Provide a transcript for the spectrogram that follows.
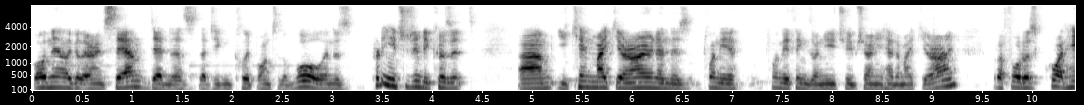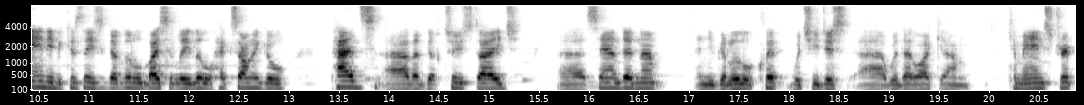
Well, now they've got their own sound deadeners that you can clip onto the wall, and it's pretty interesting because it um, you can make your own, and there's plenty of plenty of things on YouTube showing you how to make your own. But I thought it was quite handy because these have got little, basically little hexagonal pads. Uh, they've got two stage uh, sound deadener, and you've got a little clip which you just uh, with that like um, command strip,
